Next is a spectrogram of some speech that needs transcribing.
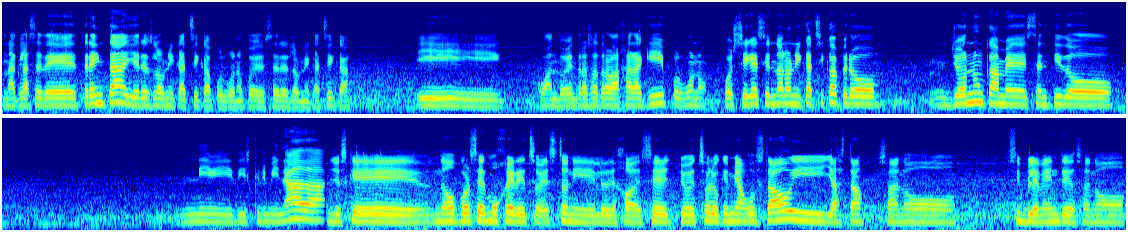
Una clase de 30 y eres la única chica, pues bueno, pues eres la única chica. Y cuando entras a trabajar aquí, pues bueno, pues sigues siendo la única chica, pero yo nunca me he sentido ni discriminada. Yo es que no por ser mujer he hecho esto ni lo he dejado de ser. Yo he hecho lo que me ha gustado y ya está. O sea, no simplemente, o sea, no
